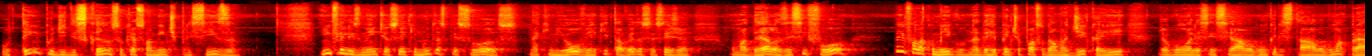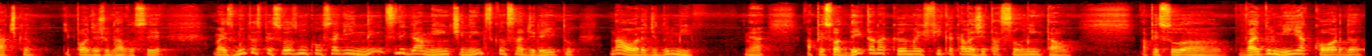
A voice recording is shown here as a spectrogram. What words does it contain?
o tempo de descanso que a sua mente precisa? Infelizmente, eu sei que muitas pessoas né, que me ouvem aqui, talvez você seja uma delas, e se for, vem falar comigo, né? De repente eu posso dar uma dica aí de algum óleo essencial, algum cristal, alguma prática que pode ajudar você. Mas muitas pessoas não conseguem nem desligar a mente, nem descansar direito na hora de dormir. Né? A pessoa deita na cama e fica aquela agitação mental. A pessoa vai dormir e acorda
